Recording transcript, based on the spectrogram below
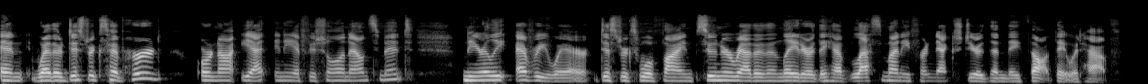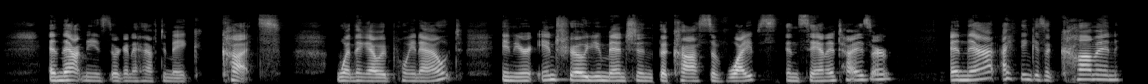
And whether districts have heard or not yet any official announcement, nearly everywhere, districts will find sooner rather than later they have less money for next year than they thought they would have. And that means they're going to have to make cuts. One thing I would point out in your intro, you mentioned the cost of wipes and sanitizer. And that I think is a common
